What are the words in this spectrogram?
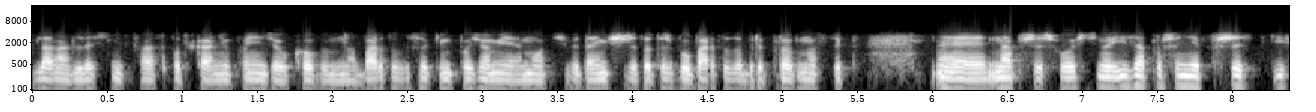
dla nadleśnictwa spotkaniu poniedziałkowym na bardzo wysokim poziomie emocji. Wydaje mi się, że to też był bardzo dobry prognostyk na przyszłość. No i zaproszenie wszystkich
